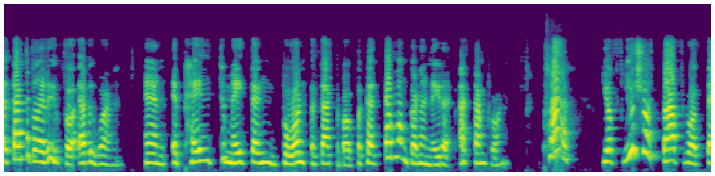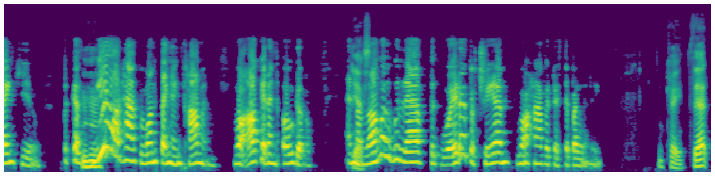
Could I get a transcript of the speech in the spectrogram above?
accessibility for everyone. And it pays to make things born accessible because someone's gonna need it at some point. Plus, your future staff will thank you because Mhm. we all have one thing in common. We're all getting older. And Yes. the longer we live, the greater the chance we'll have a disability. Okay. That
